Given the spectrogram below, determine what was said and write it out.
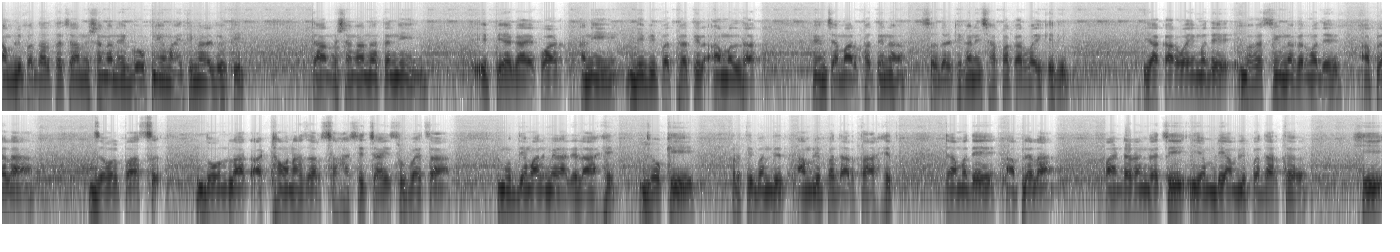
अंमली पदार्थाच्या अनुषंगाने एक गोपनीय माहिती मिळाली होती. त्या अनुषंगानं त्यांनी ए पी आय गायकवाड आणि डी बी पथकातील अंमलदार यांच्या मार्फतीनं सदर ठिकाणी छापा कारवाई केली. या कारवाईमध्ये भगतसिंग नगरमध्ये आपल्याला जवळपास दोन लाख अठ्ठावन्न हजार सहाशे चाळीस रुपयाचा मुद्देमाल मिळालेला आहे जो की प्रतिबंधित अंमली पदार्थ आहेत. त्यामध्ये आपल्याला पांढऱ्या रंगाची एम डी अंमली पदार्थ ही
